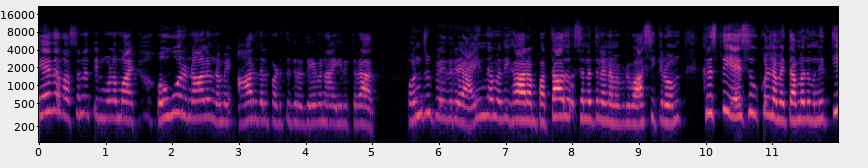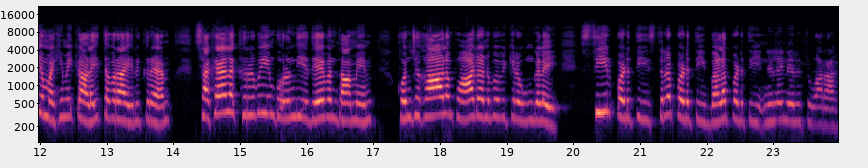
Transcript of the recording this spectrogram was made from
வேத வசனத்தின் மூலமாய் ஒவ்வொரு நாளும் நம்மை ஆறுதல் படுத்துகிற தேவனாய் இருக்கிறார். ஒன்று பேதிரு ஐந்தாம் அதிகாரம் பத்தாவது வசனத்தில் நம்ம இப்படி வாசிக்கிறோம். கிறிஸ்து இயேசுக்குள் நம்மை தமது நித்திய மகிமைக்கு அழைத்தவராய் இருக்கிற சகல கிருபையும் பொருந்திய தேவன் தாமே கொஞ்ச காலம் பாடு அனுபவிக்கிற உங்களை சீர்படுத்தி ஸ்திரப்படுத்தி பலப்படுத்தி நிலைநிறுத்துவாராக.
